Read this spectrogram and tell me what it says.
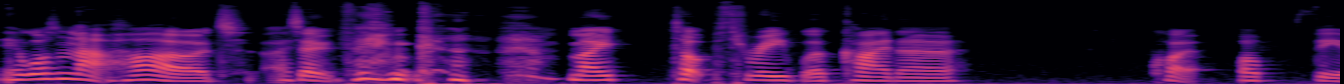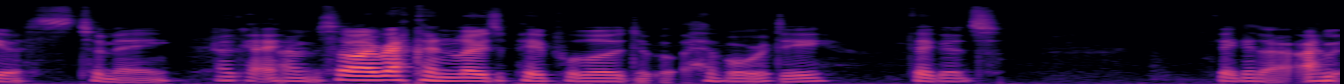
it wasn't that hard, I don't think. my top three were kind of quite obvious to me. Okay. Um, so I reckon loads of people have already figured figured out. I mean,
